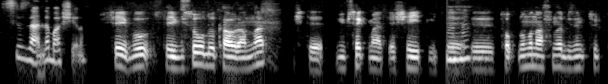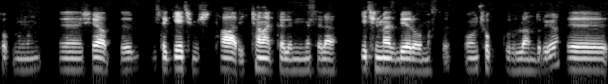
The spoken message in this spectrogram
Sizlerle başlayalım. Şey bu sevgisi olduğu kavramlar işte yüksek mertebe şehitlik, Hı hı. e, toplumun aslında bizim Türk toplumunun e, şey yaptığı işte geçmiş, tarih, Çanakkale'nin mesela geçilmez bir yer olması onu çok gururlandırıyor. E,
